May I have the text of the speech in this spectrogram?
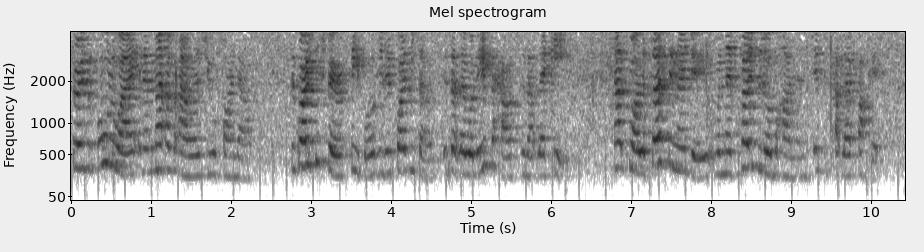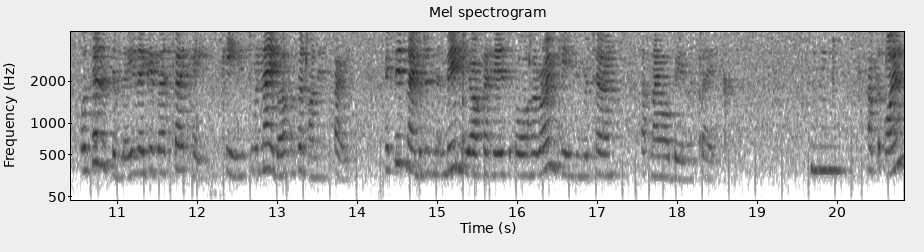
throw them all away and in a matter of hours you will find out. The greatest fear of people who live by themselves is that they will leave the house without their keys. That's why the first thing they do when they've closed the door behind them is to cut their pocket. Alternatively, they give their spare key, keys to a neighbour with an honest face. If this neighbour doesn't immediately offer his or her own keys in return, that may well be a mistake. Have to iron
